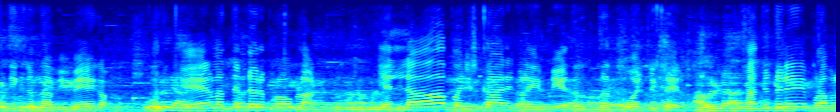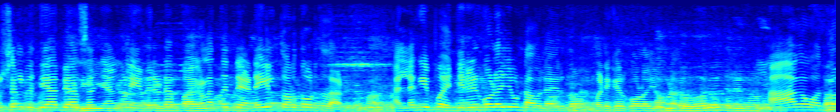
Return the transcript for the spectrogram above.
ഉദിക്കുന്ന വിവേകം കേരളത്തിന്റെ കേരളത്തിന്റെ ഒരു പ്രോബ്ലമാണ്. എല്ലാ പരിഷ്കാരങ്ങളെയും എതിർത്ത് തോൽപ്പിക്കുകയായിരുന്നു. സത്യത്തിൽ പ്രൊഫഷണൽ വിദ്യാഭ്യാസം ഞങ്ങൾ ഇവരുടെ ബഹളത്തിന്റെ ഇടയിൽ തുറന്നു കൊടുത്തതാണ്. അല്ലെങ്കിൽ ഇപ്പോൾ എഞ്ചിനീയറിംഗ് കോളേജും ഉണ്ടാവില്ലായിരുന്നു മെഡിക്കൽ കോളേജും ഉണ്ടാവില്ല ആകെ ഒന്നോ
